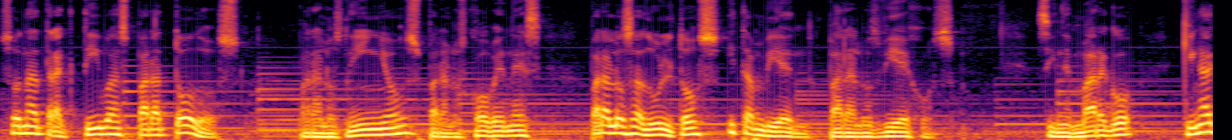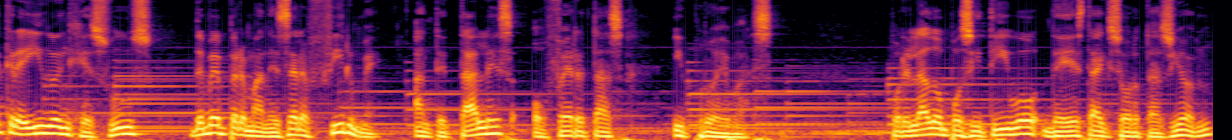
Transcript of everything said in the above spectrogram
son atractivas para todos, para los niños, para los jóvenes, para los adultos y también para los viejos. Sin embargo, quien ha creído en Jesús debe permanecer firme ante tales ofertas y pruebas. Por el lado positivo de esta exhortación,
